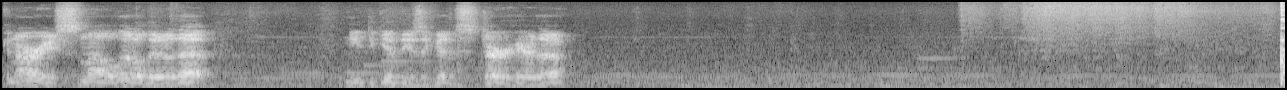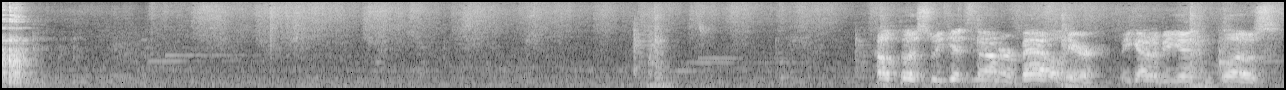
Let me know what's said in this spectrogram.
Can already smell a little bit of that. Need to give these a good stir here though. How close are we getting on our battle here? We gotta be getting close.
